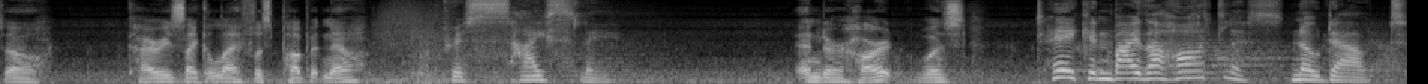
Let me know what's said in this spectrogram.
So, Kairi's like a lifeless puppet now? Precisely. And her heart was. Taken by the heartless, no doubt.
